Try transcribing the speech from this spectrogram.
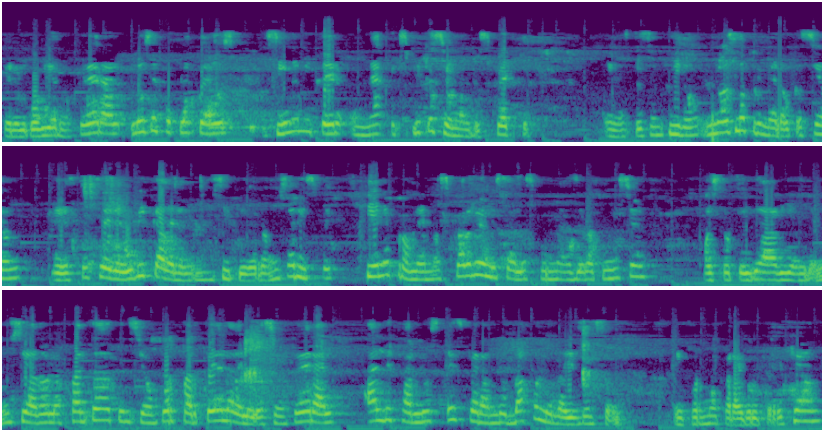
pero el gobierno federal los dejó planteados sin emitir una explicación al respecto. En este sentido, no es la primera ocasión que esta sede ubicada en el municipio de Ramos Arizpe tiene problemas para realizar las jornadas de vacunación, puesto que ya habían denunciado la falta de atención por parte de la delegación federal al dejarlos esperando bajo los rayos del sol. Informó para el Grupo Región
